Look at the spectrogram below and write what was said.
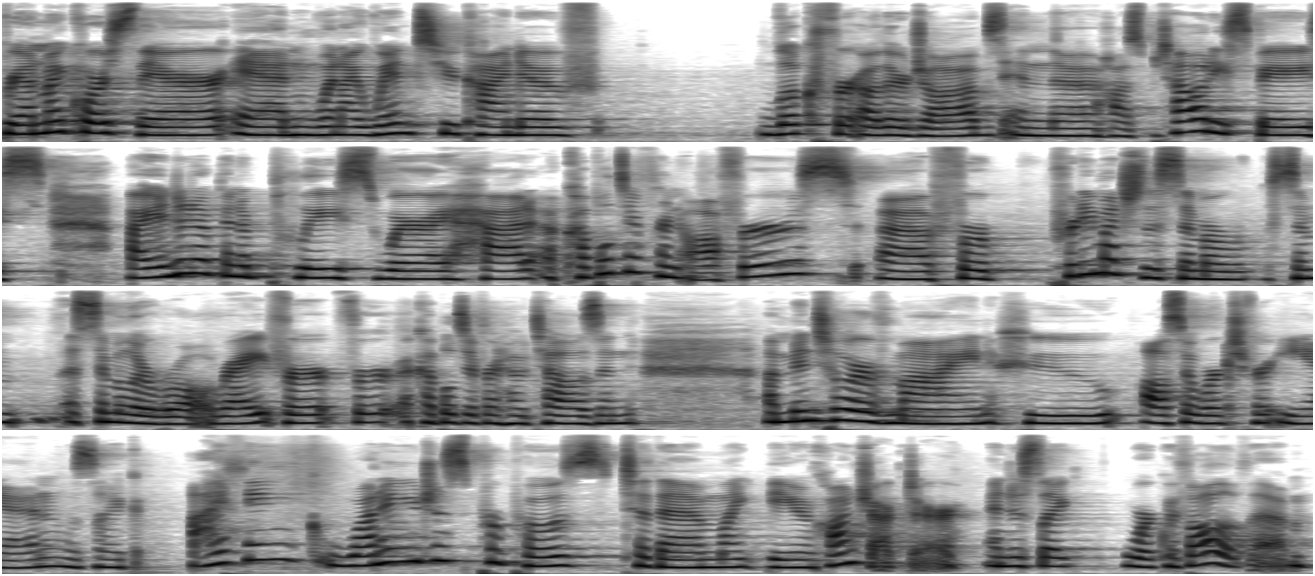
ran my course there. And when I went to kind of look for other jobs in the hospitality space, I ended up in a place where I had a couple different offers uh, for pretty much the similar sim- a similar role, right? For for a couple different hotels and a mentor of mine who also worked for Ian was like, I think why don't you just propose to them like being a contractor and just like work with all of them?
